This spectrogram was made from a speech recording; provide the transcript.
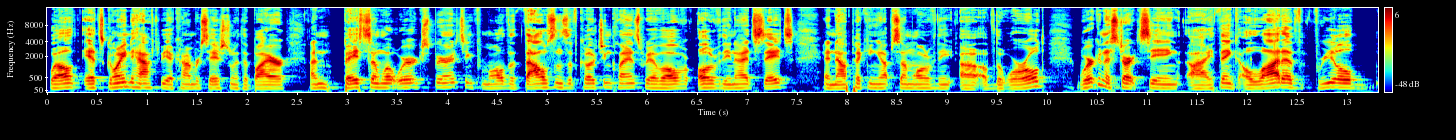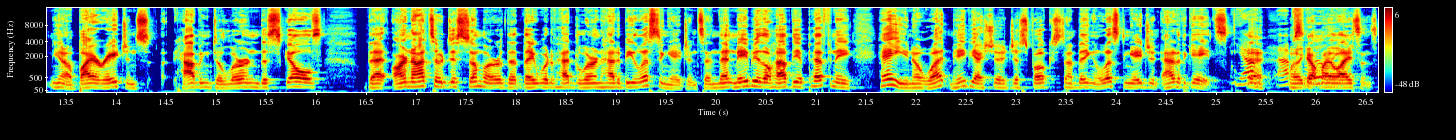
Well, it's going to have to be a conversation with the buyer, and based on what we're experiencing from all the thousands of coaching clients we have all, all over the United States, and now picking up some all over the uh, of the world, we're going to start seeing, I think, a lot of real, you know, buyer agents having to learn the skills that are not so dissimilar that they would have had to learn how to be listing agents. And then maybe they'll have the epiphany, hey, you know what? Maybe I should have just focused on being a listing agent out of the gates Yeah, when I got my license.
